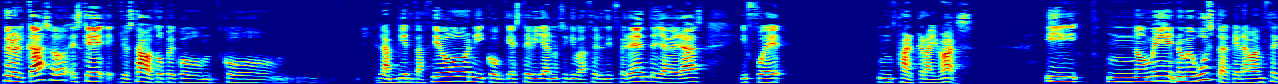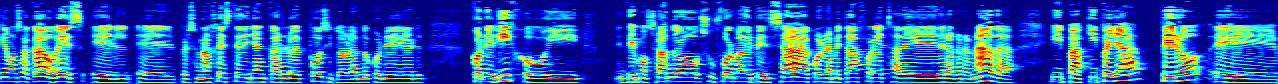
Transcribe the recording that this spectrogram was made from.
Pero el caso es que yo estaba a tope con, con la ambientación y con que este villano sí que iba a ser diferente, ya verás. Y fue un Far Cry más. Y no me, no me gusta que el avance que hemos sacado es el, el personaje este de Giancarlo Espósito hablando con el, con el hijo y demostrando su forma de pensar con la metáfora esta de, de la granada y pa' aquí para allá, pero eh,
